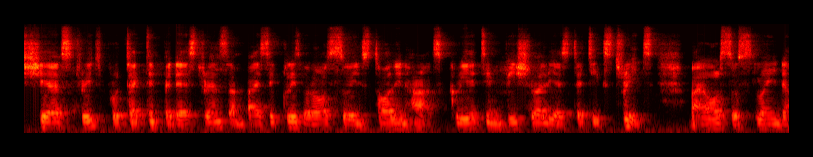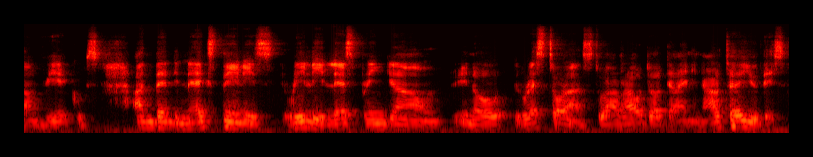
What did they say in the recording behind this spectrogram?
shared streets, protecting pedestrians and bicyclists, but also installing hearts, creating visually aesthetic streets by also slowing down vehicles. And then the next thing is really let's bring down, you know, restaurants to our outdoor dining. I'll tell you this.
